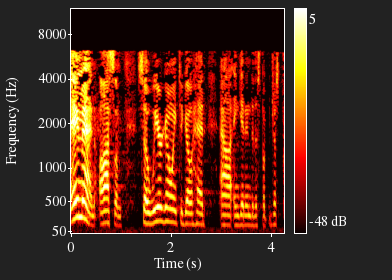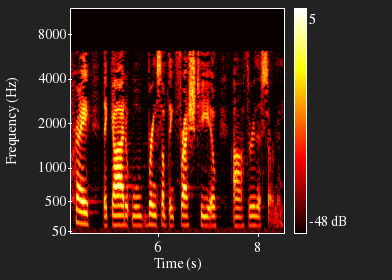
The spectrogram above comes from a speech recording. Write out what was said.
Amen. Awesome. So we are going to go ahead uh, and get into this, but just pray that God will bring something fresh to you uh, through this sermon.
